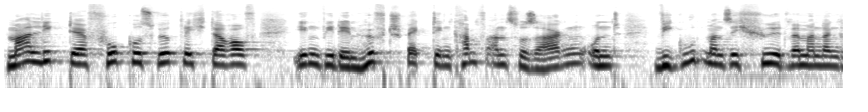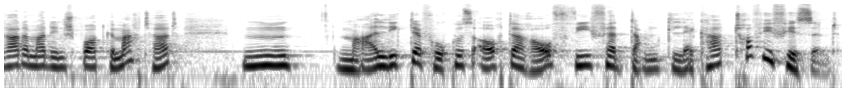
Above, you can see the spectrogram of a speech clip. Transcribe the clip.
Mal liegt der Fokus wirklich darauf, irgendwie den Hüftspeck, den Kampf anzusagen und wie gut man sich fühlt, wenn man dann gerade mal den Sport gemacht hat. Hm, Mal liegt der Fokus auch darauf, wie verdammt lecker Toffifees sind.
